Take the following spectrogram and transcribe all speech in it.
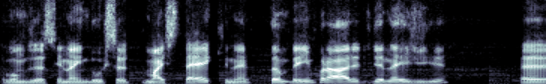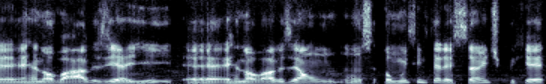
vamos dizer assim, na indústria mais tech, né? Também para a área de energia é, renováveis, e aí é, renováveis é um, um, setor muito interessante, porque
